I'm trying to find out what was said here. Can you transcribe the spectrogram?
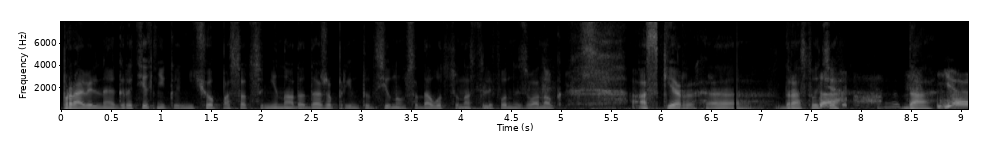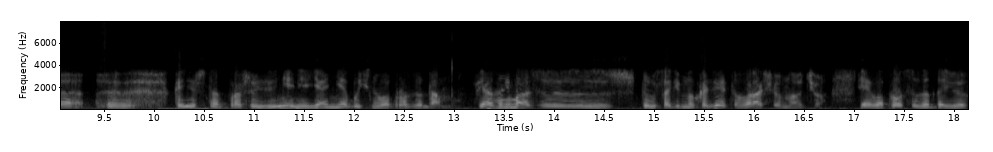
правильная агротехника, ничего опасаться не надо надо даже при интенсивном садоводстве. У нас телефонный звонок. Аскер, э, здравствуйте. Да. да. Я, э, конечно, прошу извинения, я необычный вопрос задам. Я занимаюсь э, садебным хозяйством, выращиваю много чего. Я и вопросы задаю.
